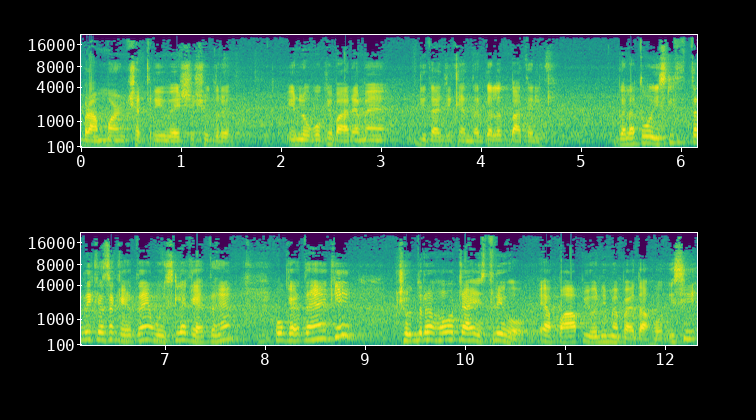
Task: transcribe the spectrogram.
ब्राह्मण, क्षत्रिय, वैश्य, शूद्र, इन लोगों के बारे में गीता जी के अंदर गलत बातें लिखी। गलत वो इस तरीके से कहते हैं, वो इसलिए कहते हैं, वो कहते हैं कि क्षुद्र हो चाहे स्त्री हो या पाप योनि में पैदा हो, इसी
